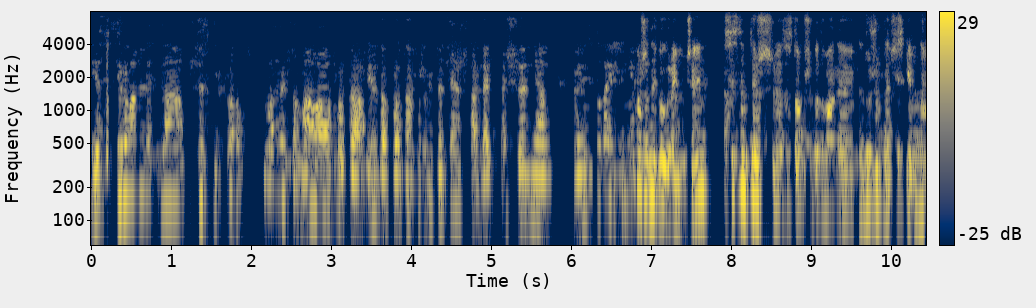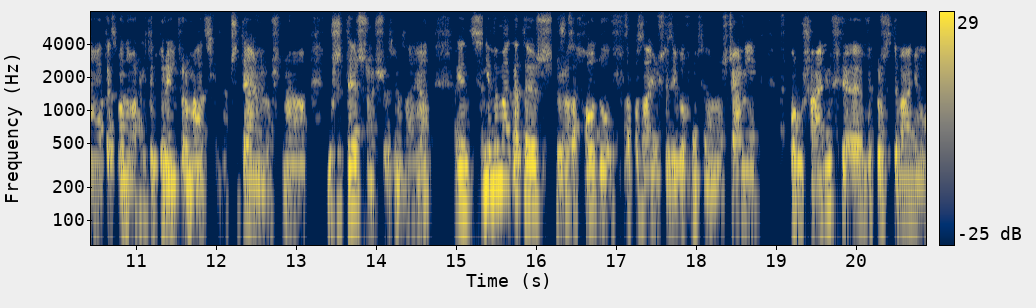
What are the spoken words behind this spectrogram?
jest skierowane dla wszystkich flot. Może być to mała flota, wielka flota, może być to ciężka, lekka, średnia, więc tutaj nie ma żadnych ograniczeń. System też został przygotowany z dużym naciskiem na tak zwaną architekturę informacji, na czytelność, na użyteczność rozwiązania, więc nie wymaga też dużo zachodów w zapoznaniu się z jego funkcjonalnościami, w poruszaniu się, w wykorzystywaniu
